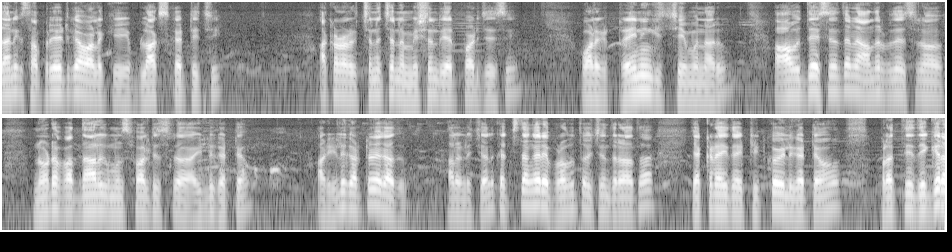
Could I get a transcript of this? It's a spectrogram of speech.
దానికి సపరేట్గా వాళ్ళకి బ్లాక్స్ కట్టించి అక్కడ వాళ్ళకి చిన్న చిన్న మిషన్లు ఏర్పాటు చేసి వాళ్ళకి ట్రైనింగ్ ఇచ్చి చేయమన్నారు. ఆ ఉద్దేశంతోనే ఆంధ్రప్రదేశ్లో నూట పద్నాలుగు మున్సిపాలిటీస్లో ఇల్లు కట్టాం. ఆ ఇల్లు కట్టమే కాదు అలాంటి చేయాలి ఖచ్చితంగా రేపు ప్రభుత్వం వచ్చిన తర్వాత ఎక్కడైతే టిట్కో ఇల్లు కట్టామో ప్రతి దగ్గర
